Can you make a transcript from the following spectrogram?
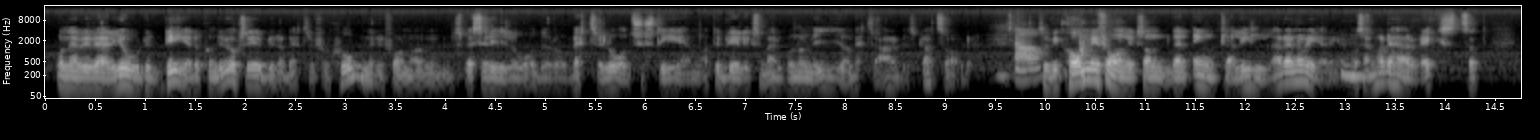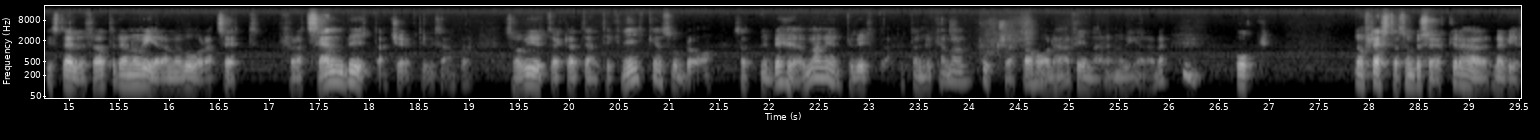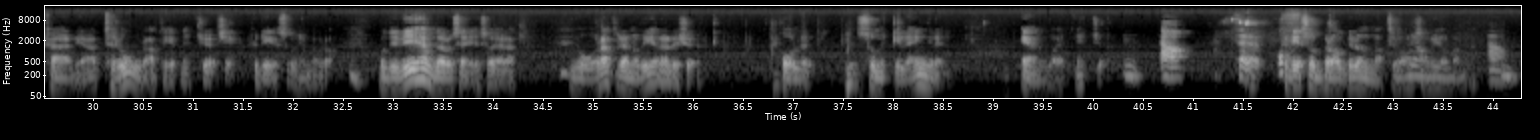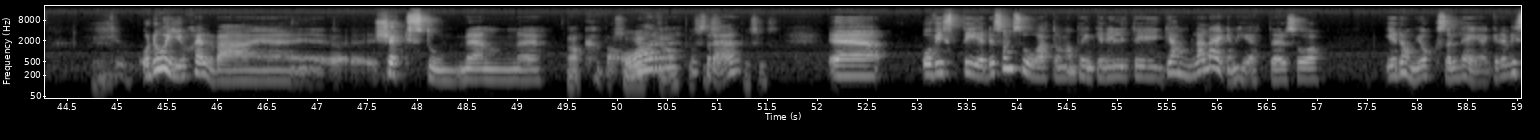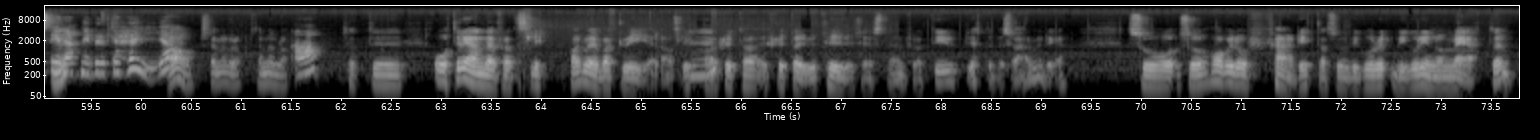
Och när vi väl gjorde det då kunde vi också erbjuda bättre funktioner i form av specerilådor och bättre lådsystem och att det blev liksom ergonomi och en bättre arbetsplats av det. Ja. Så vi kom ifrån liksom den enkla lilla renoveringen Mm. och sen har det här växt. Så istället för att renovera med vårat sätt för att sen byta ett kök till exempel så har vi utvecklat den tekniken så bra så att nu behöver man inte byta utan nu kan man fortsätta ha det här fina renoverade. Mm. Och de flesta som besöker det här när vi är färdiga tror att det är ett nytt kök för det är så himla bra. Mm. Och det vi hävdar och säger så är att vårat renoverade kök håller så mycket längre än vad ett nytt gör. ja. För, och, För det är så bra grundmaterial Ja. som vi jobbar med. ja. Eh, och då är ju själva eh, köksstommen eh, Ja, kvar så vi- ja, och precis, sådär. Precis. Eh, och visst är det som så att om man tänker i lite gamla lägenheter så är de ju också lägre. Visst är det Mm. att ni brukar höja? Ja, stämmer bra. Stämmer bra. Ja. Så att, eh, återigen därför att slippa då evakuera och slippa Mm. flytta, flytta ut hyresgästen för att det är ju ett jättebesvär med det. Så, så har vi då färdigt, alltså vi går, vi går in och mäter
